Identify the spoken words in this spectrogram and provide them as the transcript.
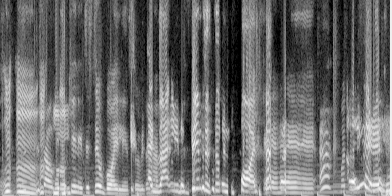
Mm-mm, This will be mm-mm. cooking. It is still boiling, so we don't have Exactly. The beans is still in the pot. Eh, ah, but Oh, yeah.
